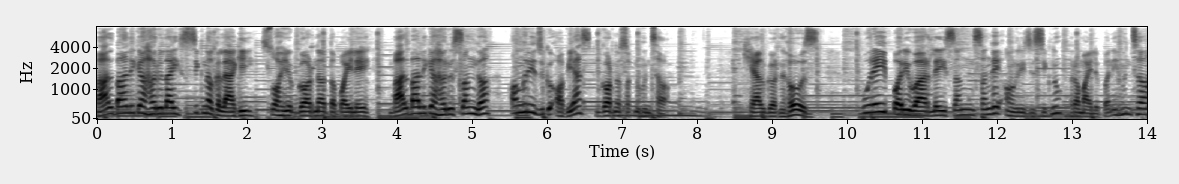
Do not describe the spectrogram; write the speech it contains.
बालबालिकाहरूलाई सिक्नको लागि सहयोग गर्न तपाईँले बालबालिकाहरूसँग अङ्ग्रेजीको अभ्यास गर्न सक्नुहुन्छ ख्याल गर्नुहोस् पुरै परिवारले सँगसँगै अङ्ग्रेजी सिक्नु रमाइलो पनि हुन्छ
